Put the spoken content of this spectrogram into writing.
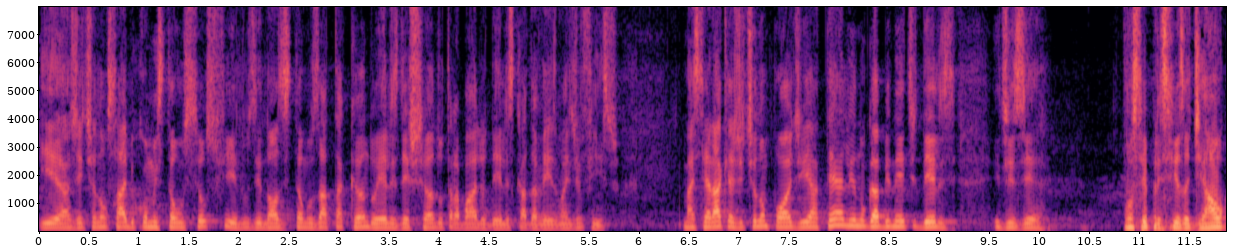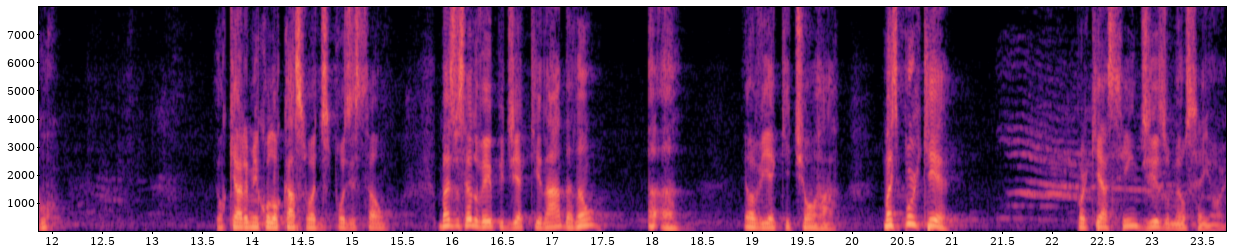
E a gente não sabe como estão os seus filhos, e nós estamos atacando eles, deixando o trabalho deles cada vez mais difícil. Mas será que a gente não pode ir até ali no gabinete deles e dizer: Você precisa de algo? Eu quero me colocar à sua disposição. Mas você não veio pedir aqui nada, não? Uh -uh. Eu vim aqui te honrar. Mas por quê? Porque assim diz o meu Senhor,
